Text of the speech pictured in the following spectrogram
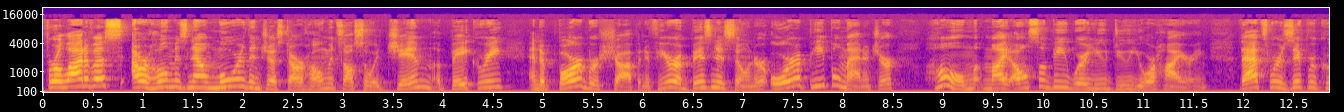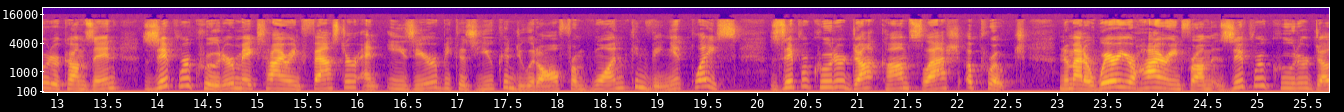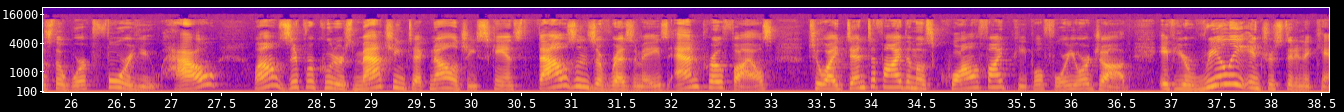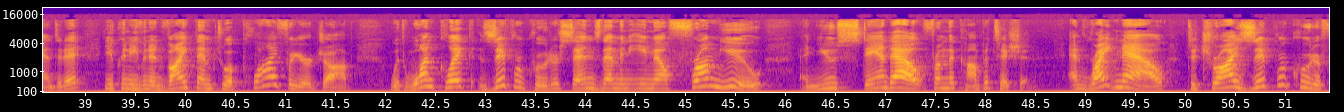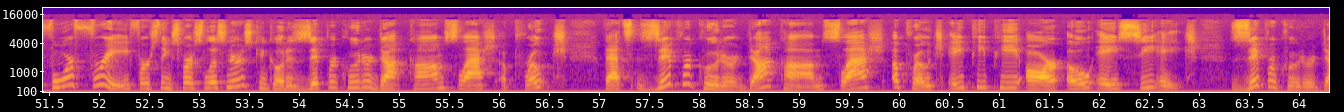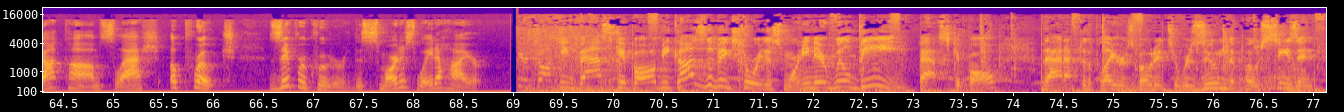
For a lot of us, our home is now more than just our home. It's also a gym, a bakery, and a barber shop. And if you're a business owner or a people manager, home might also be where you do your hiring. That's where ZipRecruiter comes in. ZipRecruiter makes hiring faster and easier because you can do it all from one convenient place. ZipRecruiter.com/approach. No matter where you're hiring from, ZipRecruiter does the work for you. How? Well, ZipRecruiter's matching technology scans thousands of resumes and profiles to identify the most qualified people for your job. If you're really interested in a candidate, you can even invite them to apply for your job. With one click, ZipRecruiter sends them an email from you, and you stand out from the competition. And right now, to try ZipRecruiter for free, first things first listeners can go to ziprecruiter.com slash approach. That's ziprecruiter.com slash approach, A P P R O A C H. ZipRecruiter.com slash approach. ZipRecruiter, the smartest way to hire. We're talking basketball because the big story this morning, there will be basketball. That after the players voted to resume the postseason.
